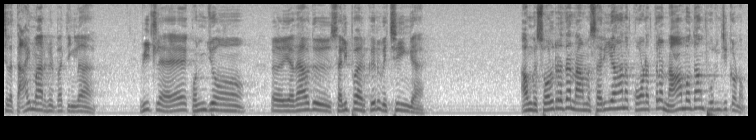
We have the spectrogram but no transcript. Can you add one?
சில தாய்மார்கள் பார்த்தீங்களா வீட்டில் கொஞ்சம் ஏதாவது சலிப்பாக இருக்குன்னு வச்சுங்க. அவங்க சொல்கிறத நாம் சரியான கோணத்தில் நாம தான் புரிஞ்சுக்கணும்.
